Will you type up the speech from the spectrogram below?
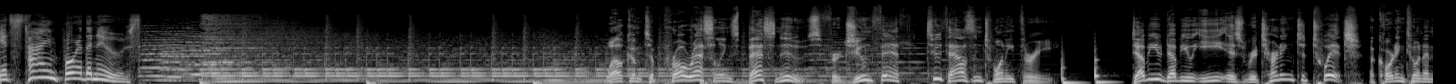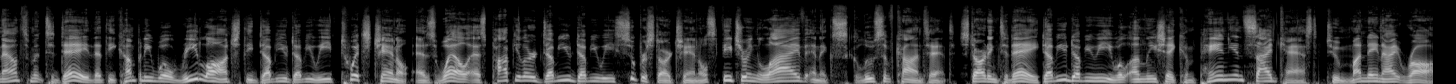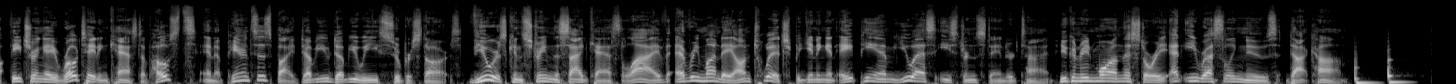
It's time for the news. Welcome to Pro Wrestling's Best News for June 5th, 2023. WWE is returning to Twitch, according to an announcement today that the company will relaunch the WWE Twitch channel, as well as popular WWE Superstar channels featuring live and exclusive content. Starting today, WWE will unleash a companion sidecast to Monday Night Raw, featuring a rotating cast of hosts and appearances by WWE superstars. Viewers can stream the sidecast live every Monday on Twitch beginning at 8 p.m. U.S. Eastern Standard Time. You can read more on this story at eWrestlingNews news.com.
